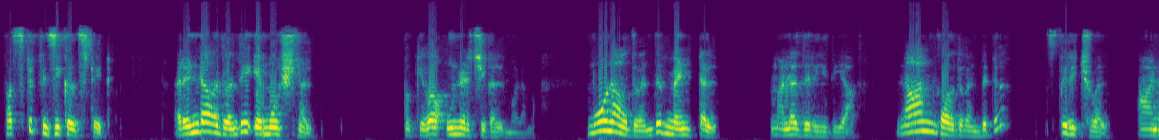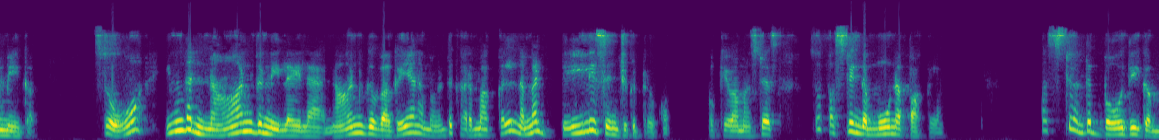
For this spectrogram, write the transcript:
ஃபர்ஸ்ட் பிசிக்கல் ஸ்டேட் ரெண்டாவது வந்து எமோஷனல் ஓகேவா உணர்ச்சிகள் மூலமா. மூணாவது வந்து மென்டல் மனது ரீதியா. நான்காவது வந்துட்டு ஸ்பிரிச்சுவல் ஆன்மீகம். சோ இந்த நான்கு நிலையில நான்கு வகையா நம்ம வந்து கர்மாக்கள் நம்ம டெய்லி செஞ்சுக்கிட்டு இருக்கோம் ஓகேவா மாஸ்டர்ஸ் சோ ஃபர்ஸ்ட் இந்த மூணை பார்க்கலாம். ஃபர்ஸ்ட் வந்து பௌதிகம்.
